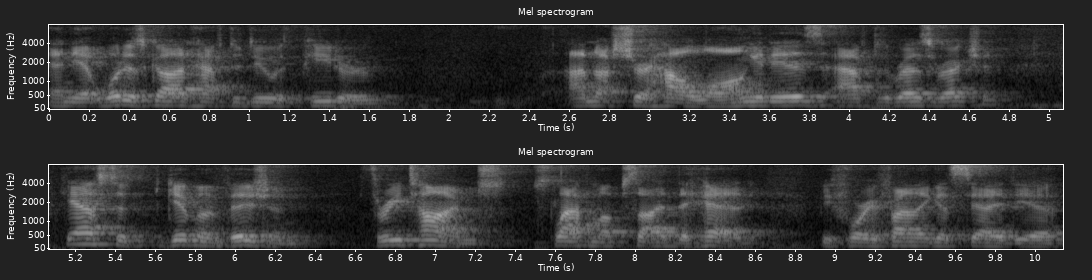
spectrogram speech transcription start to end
And yet, what does God have to do with Peter? I'm not sure how long it is after the resurrection. He has to give him a vision three times, slap him upside the head before he finally gets the idea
